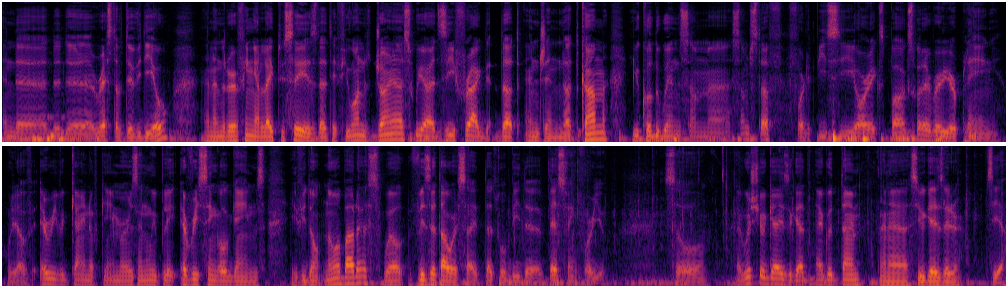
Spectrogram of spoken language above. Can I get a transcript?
in the, the, the rest of the video. And another thing I'd like to say is that if you want to join us, we are at zfragd.enjin.com. You could win some uh, some stuff for the PC or Xbox, whatever you're playing. We have every kind of gamers, and we play every single games. If you don't know about us, well, visit our site. That will be the best thing for you. So I wish you guys a good, a good time and uh, see you guys later. See ya.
